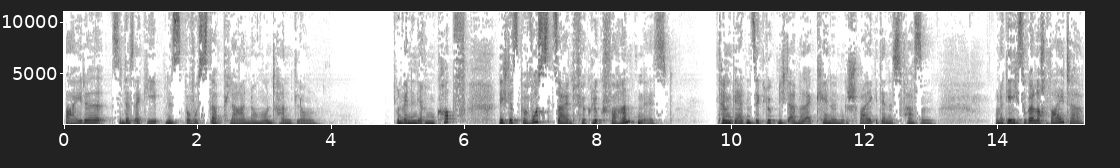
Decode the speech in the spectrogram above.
Beide sind das Ergebnis bewusster Planung und Handlung. Und wenn in ihrem Kopf nicht das Bewusstsein für Glück vorhanden ist, dann werden sie Glück nicht einmal erkennen, geschweige denn es fassen. Und da gehe ich sogar noch weiter.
